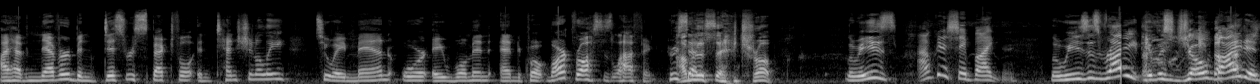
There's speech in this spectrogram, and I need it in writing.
I have never been disrespectful intentionally to a man or a woman. End quote. Mark Ross is laughing. Who said I'm going to say Trump. Louise? I'm going to say Biden. Louise is right. It was Joe Biden.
